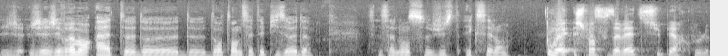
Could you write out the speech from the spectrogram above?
j'ai vraiment hâte de- de- d'entendre cet épisode. Ça s'annonce juste excellent. Ouais, je pense que ça va être super cool.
